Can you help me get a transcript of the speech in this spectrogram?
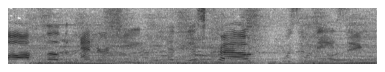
off of energy. And this crowd was amazing.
